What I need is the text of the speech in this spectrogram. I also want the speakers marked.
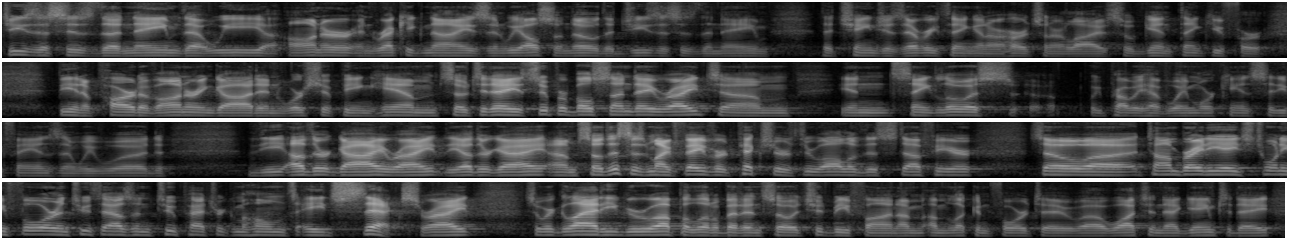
Speaker 1: Jesus is the name that we honor and recognize, and we also know that Jesus is the name that changes everything in our hearts and our lives. So, again, thank you for being a part of honoring God and worshiping Him. So, today is Super Bowl Sunday, right? Um, in St. Louis, uh, we probably have way more Kansas City fans than we would the other guy, right? The other guy. Um, so, this is my favorite picture through all of this stuff here. So uh, Tom Brady, age 24, in 2002, Patrick Mahomes, age six, right? So we're glad he grew up a little bit, and so it should be fun. I'm, I'm looking forward to uh, watching that game today.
